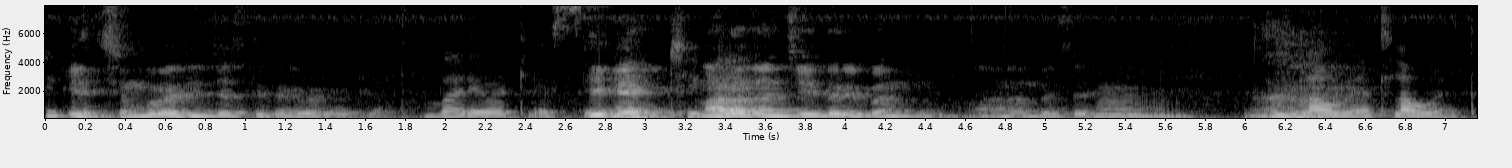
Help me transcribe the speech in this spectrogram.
ठीक आहे. हीच शंभूराजांची असती तरी भारी वाटलं. बरे वाटले. ठीक आहे. ठीक महाराजांची तरी पण आनंदच आहे. हम्म. लावूयात लावूयात.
